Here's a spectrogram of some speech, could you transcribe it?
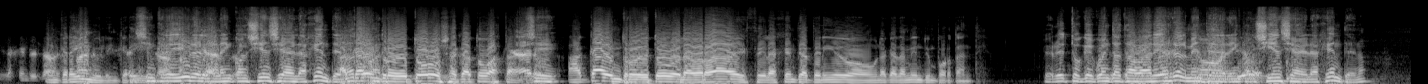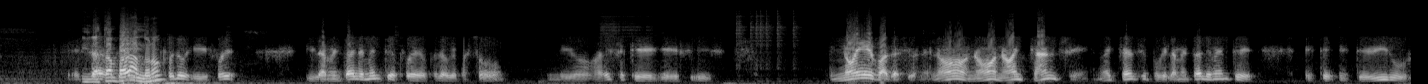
Y la gente estaba increíble, increíble. Es increíble la, inconsciencia de la gente. Acá dentro de todo se acató bastante. Acá dentro de todo, la verdad, este, la gente ha tenido un acatamiento importante. Pero esto que cuenta Tabaré es realmente de la inconsciencia de la gente, ¿no? Y la están pagando, ¿no? y, fue, y lamentablemente fue, fue lo que pasó. Digo, a veces que, que sí, no es vacaciones, no, no, no hay chance, no hay chance porque lamentablemente este, este virus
